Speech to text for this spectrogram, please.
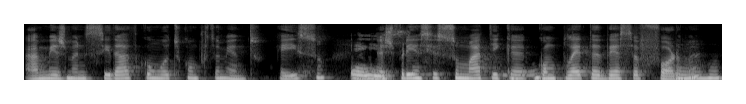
à mesma necessidade com outro comportamento. É isso? É isso. A experiência somática uhum. completa dessa forma? Uhum.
